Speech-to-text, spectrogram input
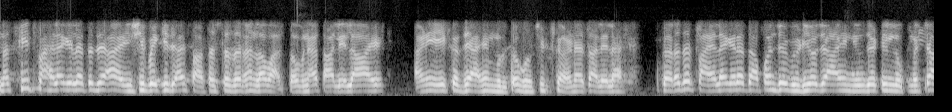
नक्कीच पाहायला गेलं तर त्या ऐंशी पैकी ज्या सहासष्ट जणांना वाचवण्यात आलेलं आहे आणि एक जे आहे मृत घोषित करण्यात आलेला आहे. खरं तर पाहायला गेलं तर आपण जे व्हिडिओ जे आहे न्यूज एटीन लोकमतच्या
